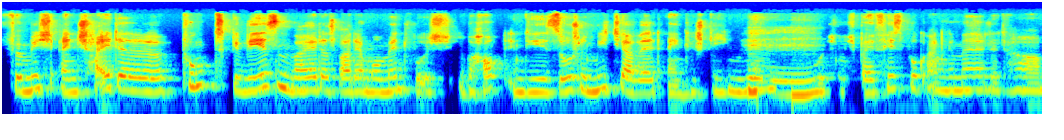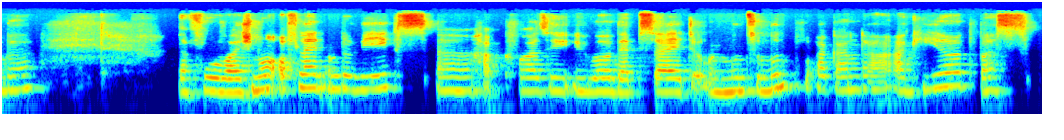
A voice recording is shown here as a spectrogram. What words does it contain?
für mich ein Scheidepunkt gewesen, weil das war der Moment, wo ich überhaupt in die Social-Media-Welt eingestiegen bin, mhm. wo ich mich bei Facebook angemeldet habe. Davor war ich nur offline unterwegs, äh, habe quasi über Webseite und Mund-zu-Mund-Propaganda agiert, was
